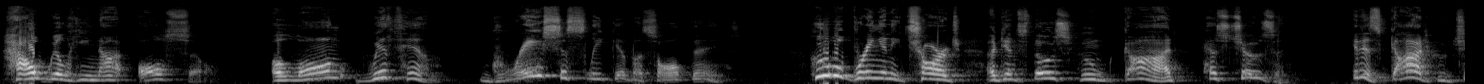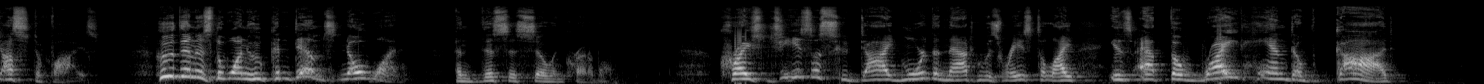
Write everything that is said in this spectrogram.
how will he not also, along with him, graciously give us all things? Who will bring any charge against those whom God has chosen? It is God who justifies. Who then is the one who condemns? No one. And this is so incredible. Christ Jesus, who died more than that, who was raised to life, is at the right hand of God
